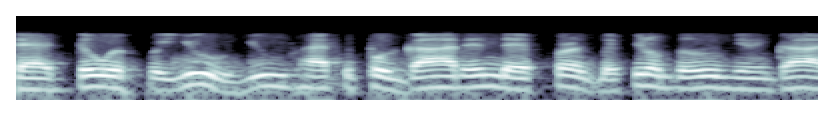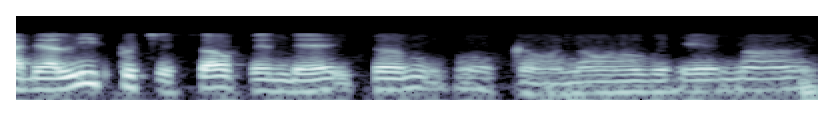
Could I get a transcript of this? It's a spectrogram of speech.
that do it for you. You have to put God in there first. But if you don't believe in God, then at least put yourself in there. You feel me? What's going on over here, man?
